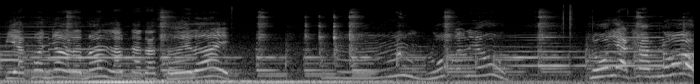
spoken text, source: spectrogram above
เปียกมันย่อแล้วนอนหลับหน้าตาเฉยเลยอื้อหือลุกแล้วเร็วหนูอย่าทำลูก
